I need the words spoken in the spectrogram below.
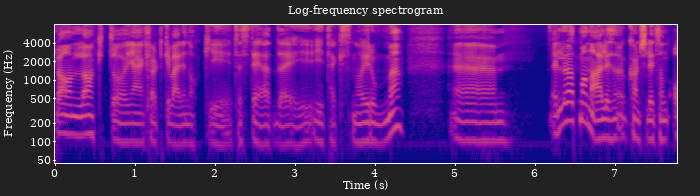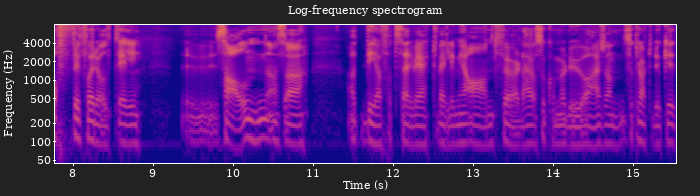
planlagt, og jeg klarte ikke være nok i, til stede i, i teksten og i rommet. Eh, eller at man er liksom, kanskje litt sånn off i forhold til uh, salen. Altså at de har fått servert veldig mye annet før deg, og så kommer du og er sånn Så klarte du ikke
